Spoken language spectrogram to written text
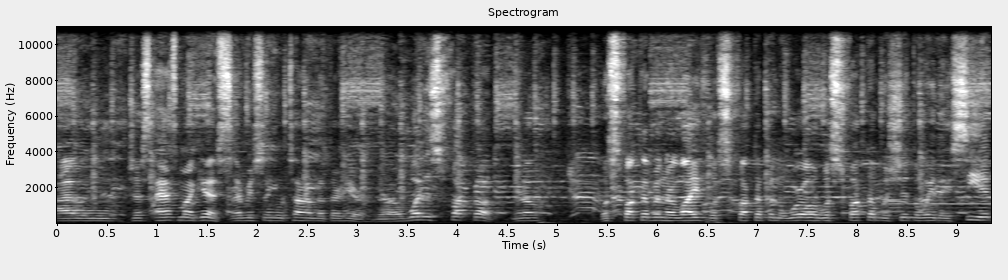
I will just ask my guests every single time that they're here. You know, what is fucked up? You know, what's fucked up in their life? What's fucked up in the world? What's fucked up with shit the way they see it?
